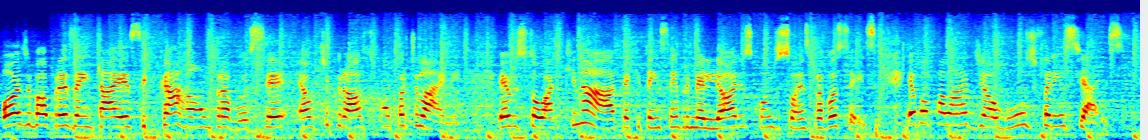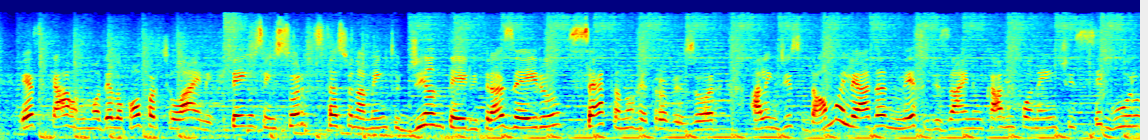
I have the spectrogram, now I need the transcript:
Hoje vou apresentar esse carrão para você, é o T-Cross Comfortline. Eu estou aqui na Ápia, que tem sempre melhores condições para vocês. Eu vou falar de alguns diferenciais. Esse carro, no modelo Comfortline, tem o sensor de estacionamento dianteiro e traseiro, seta no retrovisor. Além disso, dá uma olhada nesse design, um carro imponente, seguro,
